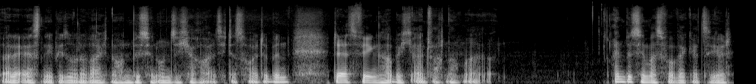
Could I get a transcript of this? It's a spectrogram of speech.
bei der ersten Episode war ich noch ein bisschen unsicherer, als ich das heute bin. Deswegen habe ich einfach nochmal ein bisschen was vorweg erzählt,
